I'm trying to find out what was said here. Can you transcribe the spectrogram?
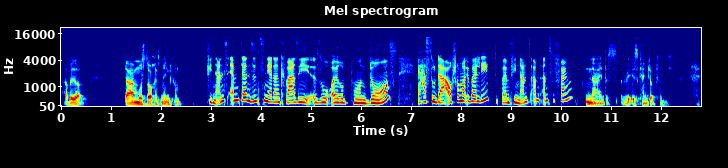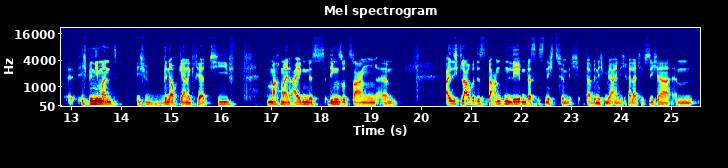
Aber da musst du auch erstmal hinkommen. Finanzämtern sitzen ja dann quasi so eure Pendants. Hast du da auch schon mal überlegt, beim Finanzamt anzufangen? Nein, das ist kein Job für mich. Äh, ich bin jemand, ich bin auch gerne kreativ, mache mein eigenes Ding sozusagen. Ähm, also ich glaube, das Beamtenleben, das ist nichts für mich. Da bin ich mir eigentlich relativ sicher. Ähm,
